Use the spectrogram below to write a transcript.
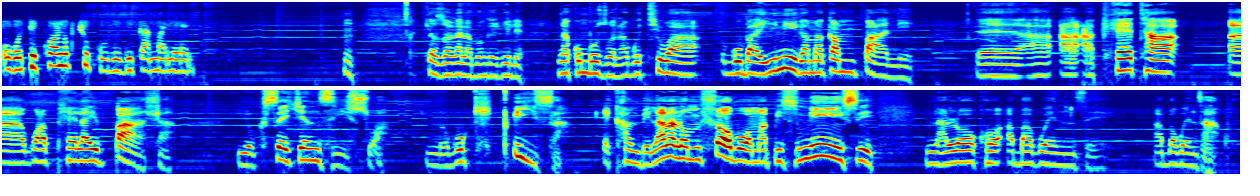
Ukuthi khona ukuchugulula igama lelo hmm. kuyazwakala bongekile nakumbuzo la kuthiwa kuba yini-ke amakampani eh akhetha kwaphela impahla yokusetshenziswa nokukhiqiza ekhambelana nomhlobo wamabhizinisi nalokho abakwenze abakwenzako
